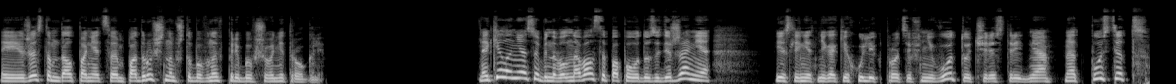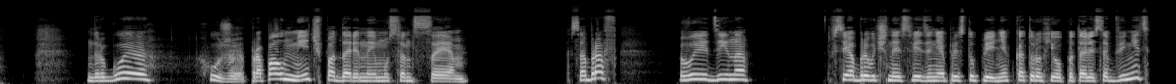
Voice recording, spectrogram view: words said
и жестом дал понять своим подручным, чтобы вновь прибывшего не трогали. Акелла не особенно волновался по поводу задержания, если нет никаких улик против него, то через три дня отпустят. Другое хуже. Пропал меч, подаренный ему сенсеем. Собрав воедино все обрывочные сведения о преступлениях, в которых его пытались обвинить,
